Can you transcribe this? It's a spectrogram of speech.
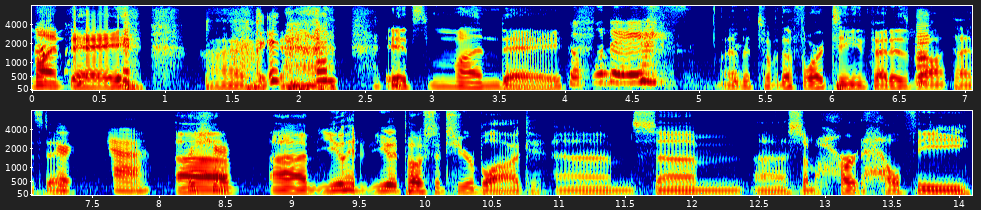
Monday. It's it's Monday, Couple days. uh, the the fourteenth. That is Valentine's Day. Yeah, for sure. Um, um, you had you had posted to your blog um, some uh, some heart healthy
